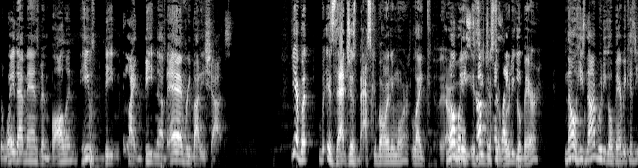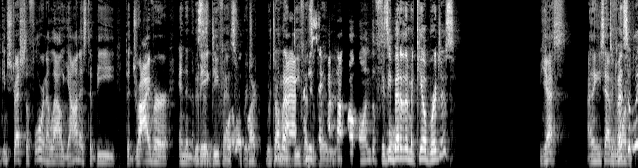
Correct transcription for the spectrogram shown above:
the way that man's been balling, he was beating like beating up everybody's shots. yeah, but is that just basketball anymore? Like, are No, but we- it's is he just a because, like, Rudy he- Gobert? No, he's not Rudy Gobert because he can stretch the floor and allow Giannis to be the driver and then the This big is defense, Richard. We're talking but about I- defensive saying, I'm about on the floor. Is he better than Mikal Bridges Yes, I think he's having more of a defensively?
